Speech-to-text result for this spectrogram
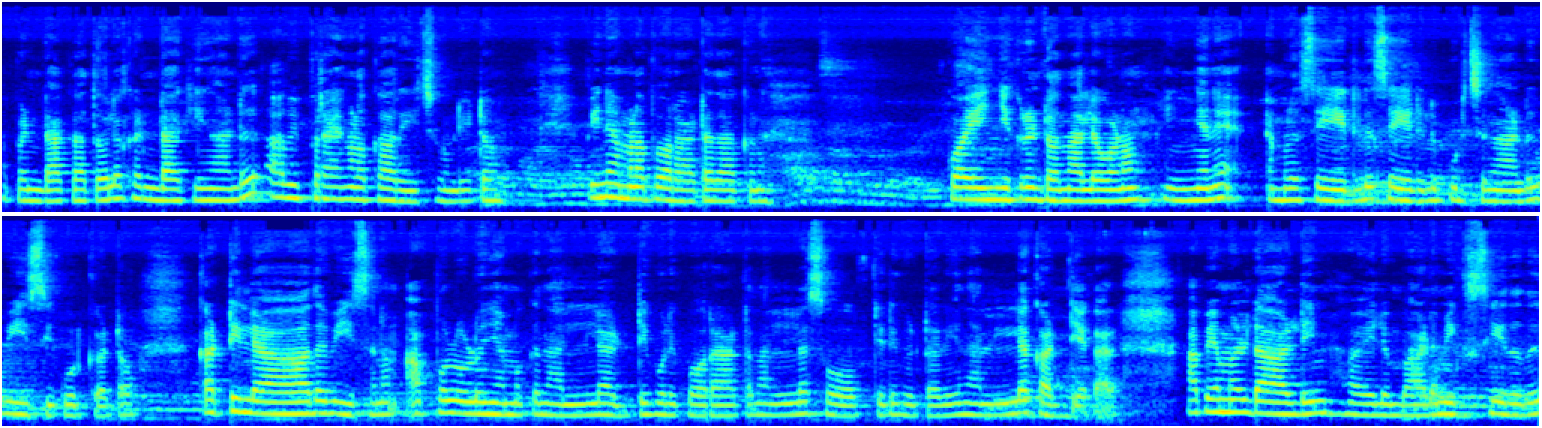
അപ്പോൾ ഉണ്ടാക്കാത്തവരൊക്കെ ഉണ്ടാക്കിങ്ങാണ്ട് അഭിപ്രായങ്ങളൊക്കെ അറിയിച്ചുകൊണ്ട് കേട്ടോ പിന്നെ നമ്മളെ പൊറാട്ട ഇതാക്കണം. കുഴഞ്ഞിക്കണം കേട്ടോ നല്ലോണം. ഇങ്ങനെ നമ്മൾ സൈഡിൽ സൈഡിൽ പിടിച്ചങ്ങാണ്ട് വീസി കൊടുക്കുക കേട്ടോ കട്ടില്ലാതെ വീസണം അപ്പോഴുള്ളൂ നമുക്ക് നല്ല അടിപൊളി പൊറാട്ട നല്ല സോഫ്റ്റിൽ കിട്ടുക. അല്ലെങ്കിൽ നല്ല കട്ടിയക്കാരൻ അപ്പോൾ നമ്മൾ ഡാൾഡയും ഓയിലും പാടും മിക്സ് ചെയ്തത്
